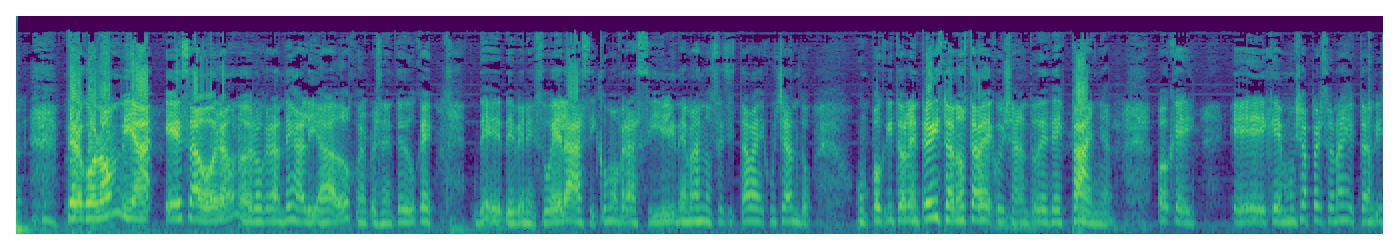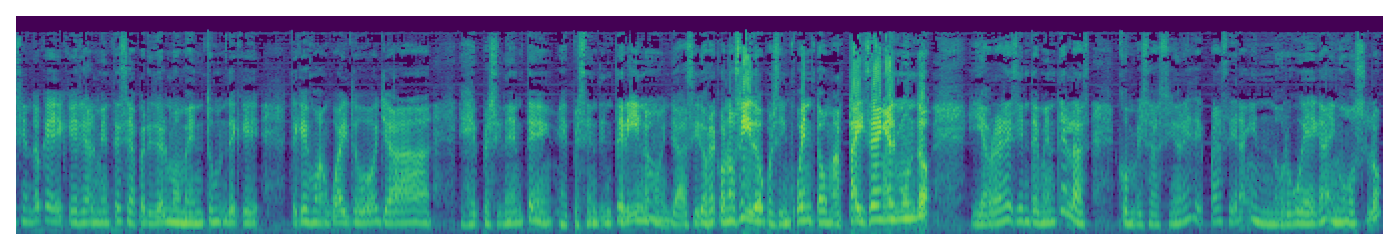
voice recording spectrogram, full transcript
pero Colombia es ahora uno de los grandes aliados con el presidente Duque de, de, Venezuela, así como Brasil y demás. No sé si estabas escuchando un poquito la entrevista, no estabas escuchando desde España. Ok, eh, que muchas personas están diciendo que, realmente se ha perdido el momentum de que, de que Juan Guaidó ya es el presidente, el presidente interino, ya ha sido reconocido por 50 o más países en el mundo. Y ahora recientemente las conversaciones de paz eran en Noruega, en Oslo,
